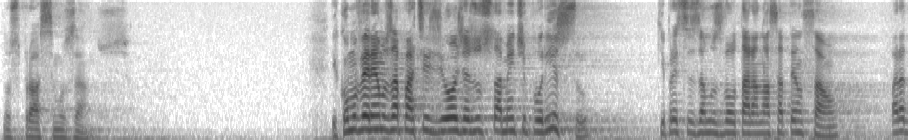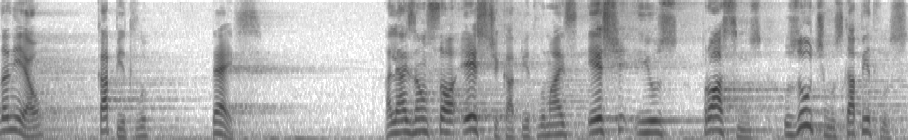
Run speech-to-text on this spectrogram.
nos próximos anos. E como veremos a partir de hoje, é justamente por isso que precisamos voltar a nossa atenção para Daniel, capítulo 10. Aliás, não só este capítulo, mas este e os próximos, os últimos capítulos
